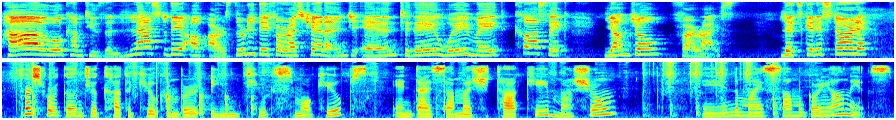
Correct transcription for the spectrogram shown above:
Hi, welcome to the last day of our 30 day fried rice challenge and today we made classic Yangzhou fried rice. Let's get it started. First, we're going to cut the cucumber into small cubes and dice some shiitake mushroom and my some green onions.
